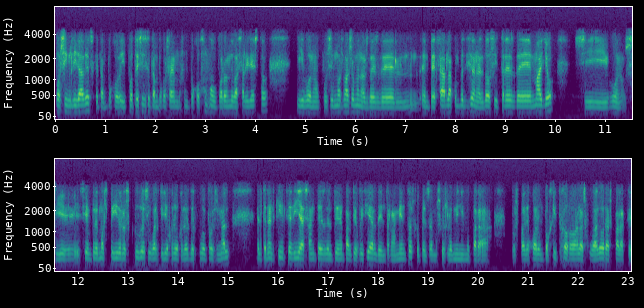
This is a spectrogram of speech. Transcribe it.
posibilidades que tampoco hipótesis que tampoco sabemos un poco cómo por dónde va a salir esto. Y bueno pusimos más o menos desde el- empezar la competición el 2 y 3 de mayo. Si bueno si eh, siempre hemos pedido los clubes igual que yo creo que los de fútbol profesional el tener 15 días antes del primer partido oficial de entrenamientos que pensamos que es lo mínimo para pues para jugar un poquito a las jugadoras para que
